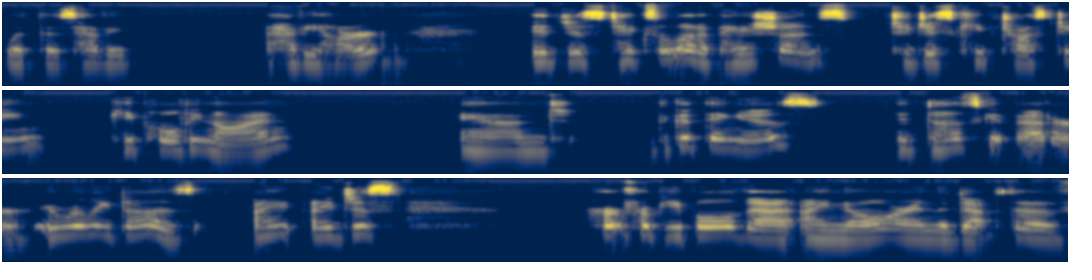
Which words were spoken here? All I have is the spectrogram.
with this heavy heavy heart it just takes a lot of patience to just keep trusting, keep holding on. And the good thing is, it does get better. It really does. I, I just hurt for people that I know are in the depth of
